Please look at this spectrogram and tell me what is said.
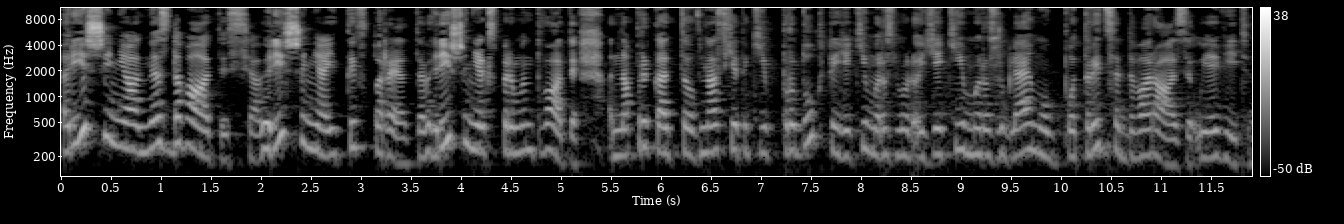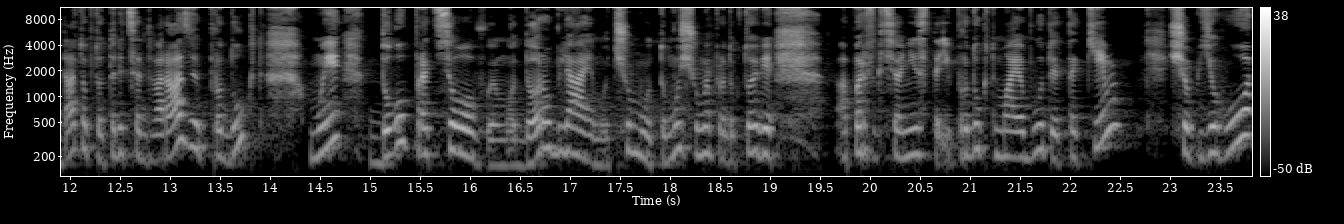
Рішення не здаватися, рішення йти вперед, рішення експериментувати. Наприклад, в нас є такі продукти, які ми які ми розробляємо по 32 рази. Уявіть, да? тобто 32 рази продукт ми допрацьовуємо, доробляємо. Чому? Тому що ми продуктові перфекціоністи, і продукт має бути таким. Щоб його,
